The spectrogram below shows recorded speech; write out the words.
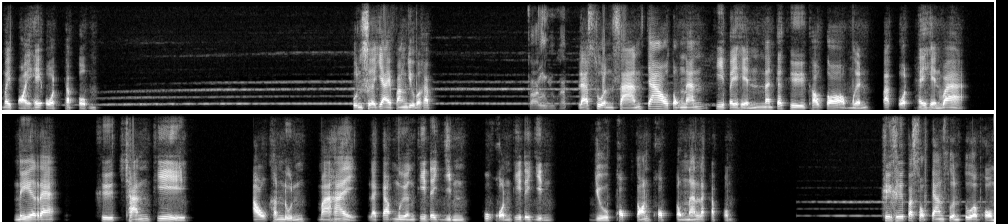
ไม่ปล่อยให้อดครับผม คุณเสือใหญ่ฟังอยู่ปะครับ ฟังอยู่ครับ และส่วนศาลเจ้าตรงนั้นที่ไปเห็นนั่นก็คือเขาก็เหมือนปรากฏให้เห็นว่า นี่แหละคือชั้นที่เอาขนุนมาให้ และก็เมืองที่ได้ยินผู้คนที่ได้ยิน อยู่พบซ้อนพบตรงนั้นแหละครับผม คือคือประสบการณ์ส่วนตัวผม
